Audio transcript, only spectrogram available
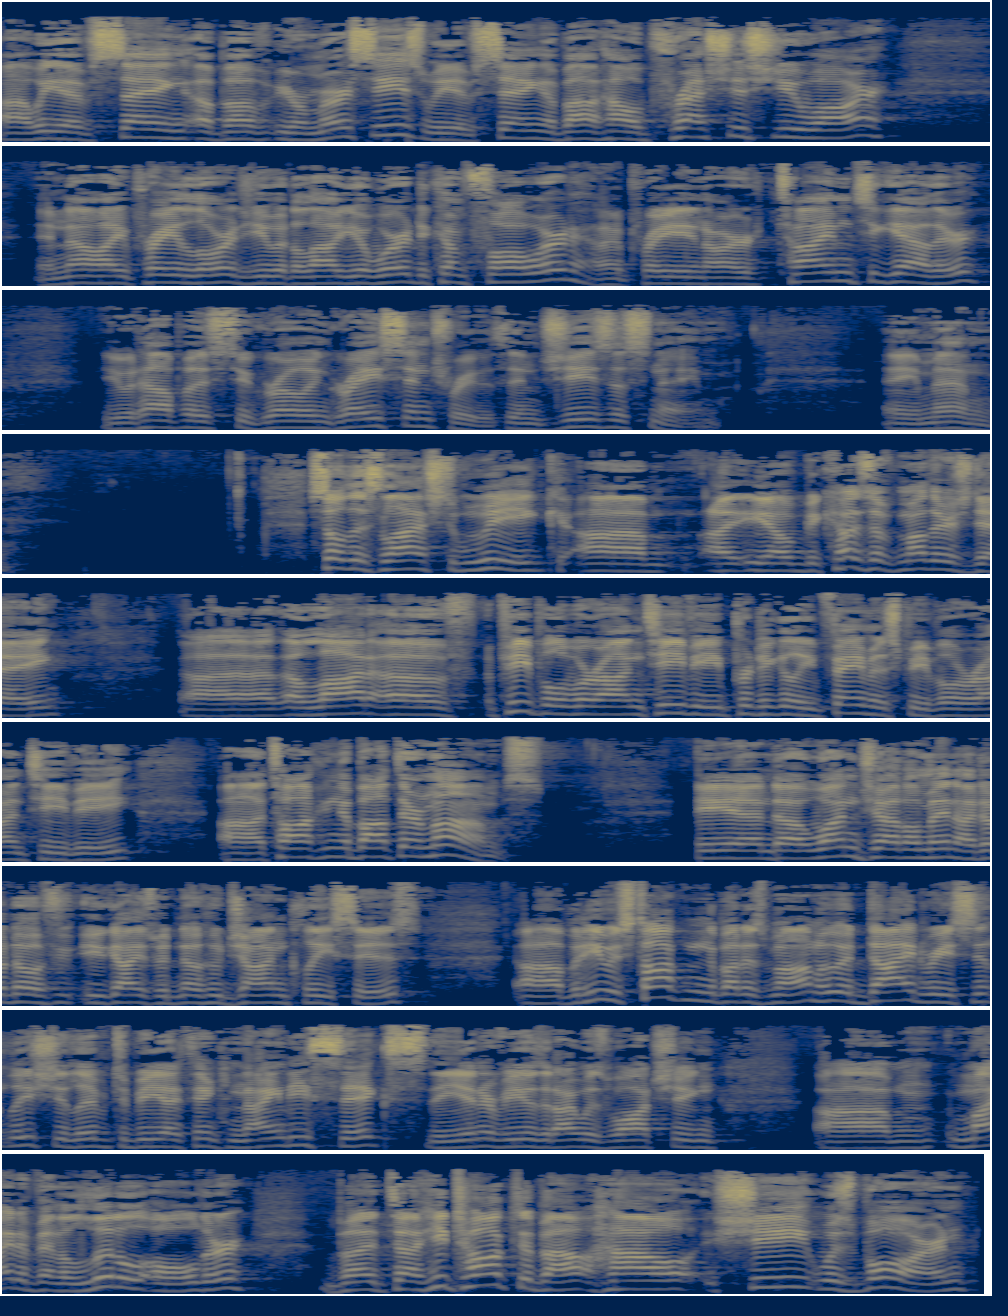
Uh, we have sang about your mercies. We have sang about how precious you are. And now I pray, Lord, you would allow your word to come forward. And I pray in our time together, you would help us to grow in grace and truth. In Jesus' name, amen. So this last week, um, you know, because of Mother's Day, uh, a lot of people were on TV, particularly famous people were on TV, uh, talking about their moms. And uh, one gentleman, I don't know if you guys would know who John Cleese is, uh, but he was talking about his mom who had died recently. She lived to be, I think, 96. The interview that I was watching um, might have been a little older, but uh, he talked about how she was born,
